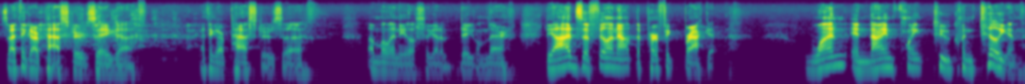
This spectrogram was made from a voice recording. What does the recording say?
So I think our pastor's a, uh, I think our pastor's a, a millennial, so we got to dig them there. The odds of filling out the perfect bracket, one in 9.2 quintillion.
